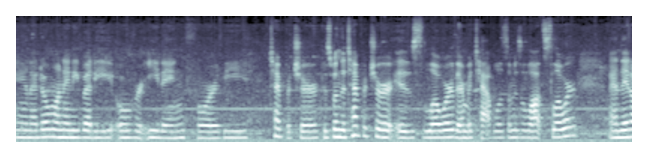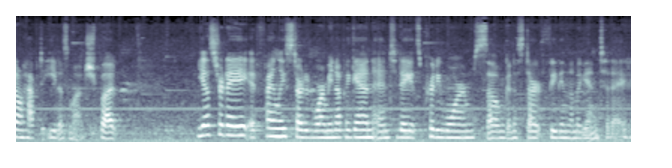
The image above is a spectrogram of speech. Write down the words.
and I don't want anybody overeating for the temperature because when the temperature is lower their metabolism is a lot slower and they don't have to eat as much. But yesterday it finally started warming up again and today it's pretty warm so I'm gonna start feeding them again today.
